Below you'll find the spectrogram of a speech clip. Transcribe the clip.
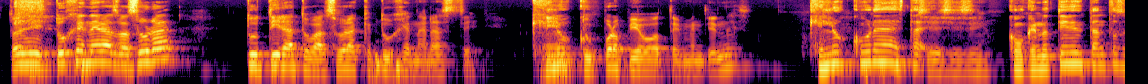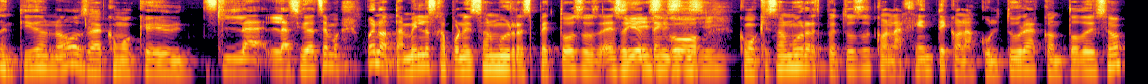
Entonces, si tú generas basura, tú tira tu basura que tú generaste Qué en loco. tu propio bote, ¿me entiendes? Qué locura está. Sí, sí, sí. Como que no tiene tanto sentido, ¿no? O sea, como que la, la ciudad se... Bueno, también los japoneses son muy respetuosos. Eso Sí, yo tengo sí, sí. como que son muy respetuosos con la gente, con la cultura, con todo eso.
